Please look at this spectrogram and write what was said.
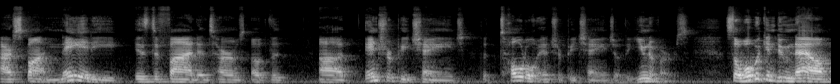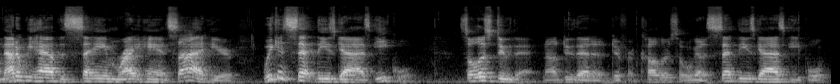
our spontaneity is defined in terms of the uh, entropy change, the total entropy change of the universe. So what we can do now, now that we have the same right-hand side here, we can set these guys equal. So let's do that. And I'll do that in a different color. So we're going to set these guys equal.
